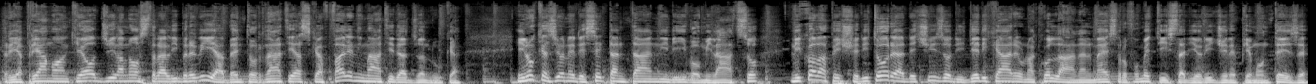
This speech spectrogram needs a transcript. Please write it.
Riapriamo anche oggi la nostra libreria, bentornati a Scaffali animati da Gianluca. In occasione dei 70 anni di Ivo Milazzo, Nicola Pesce Editore ha deciso di dedicare una collana al maestro fumettista di origine piemontese.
